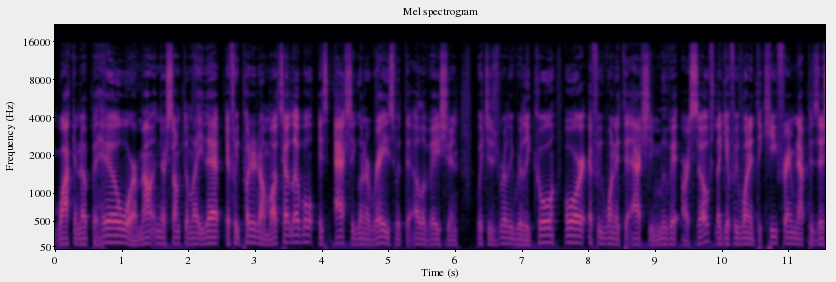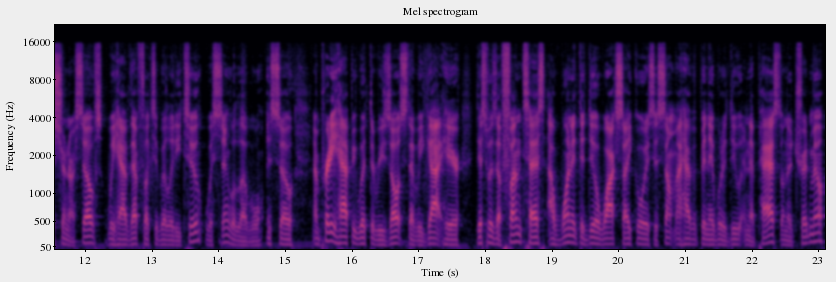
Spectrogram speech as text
walking up a hill or a mountain or something like that, if we put it on multi-level, it's actually going to raise with the elevation, which is really, really cool. Or if we wanted to actually move it ourselves, like if we wanted to keyframe that position ourselves, we have that flexibility too with single level. And so I'm pretty happy with the results that we got here. This was a fun test. I wanted to do a walk cycle. This is something I haven't been able to do in the past on a treadmill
